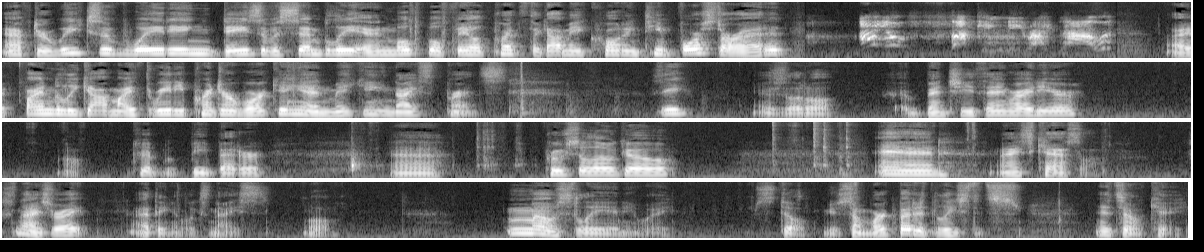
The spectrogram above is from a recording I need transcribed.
After weeks of waiting, days of assembly, and multiple failed prints that got me quoting Team 4 Star at it, Are you fucking me right now? I finally got my 3D printer working and making nice prints. See? There's a little benchy thing right here. Oh, could be better. Uh, Prusa logo. And nice castle. It's nice, right? I think it looks nice. Mostly anyway. Still, some work, but at least it's it's okay.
